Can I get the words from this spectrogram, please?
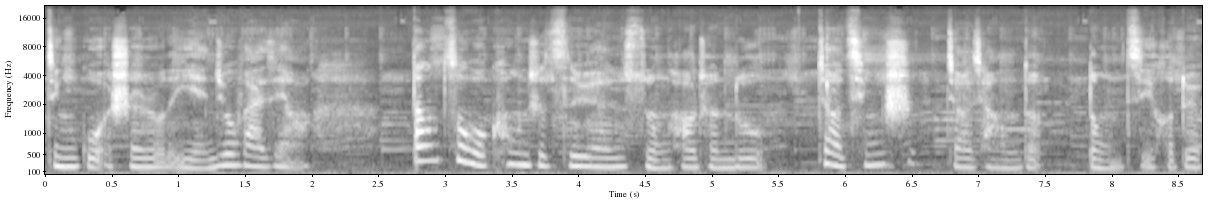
经过深入的研究发现啊。当自我控制资源损耗程度较轻时，较强的动机和对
